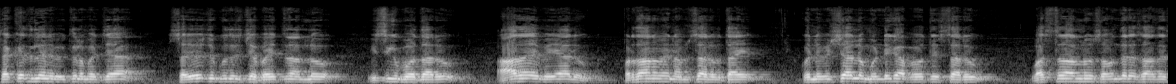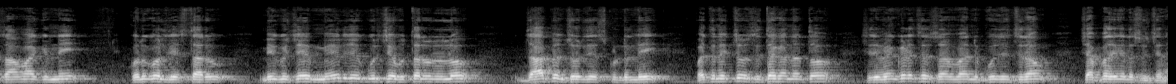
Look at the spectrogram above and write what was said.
సఖ్యత లేని వ్యక్తుల మధ్య సయోజ కుదిర్చే ప్రయత్నాల్లో విసిగిపోతారు. ఆదాయ వ్యయాలు ప్రధానమైన అంశాలు అవుతాయి. కొన్ని విషయాల్లో మొండిగా ప్రవర్తిస్తారు. వస్త్రాలను సౌందర్య సాధక సామాగ్రిని కొనుగోలు చేస్తారు. మీకు చే మేలు చేకూర్చే ఉత్తర్వులలో జాప్యం చోటు చేసుకుంటుంది. ప్రతినిత్యం సిద్ధగంధంతో శ్రీ వెంకటేశ్వర స్వామి వారిని పూజించడం చెప్పదగిన సూచన.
